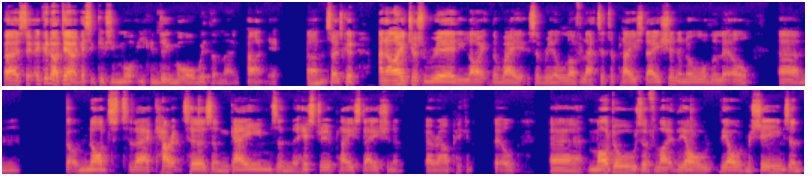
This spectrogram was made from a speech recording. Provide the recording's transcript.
but it's a good idea. I guess it gives you more. You can do more with them then, can't you? Um, So it's good. And I just really like the way it's a real love letter to PlayStation and all the little um, sort of nods to their characters and games and the history of PlayStation and go around picking up little uh, models of like the old the old machines and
